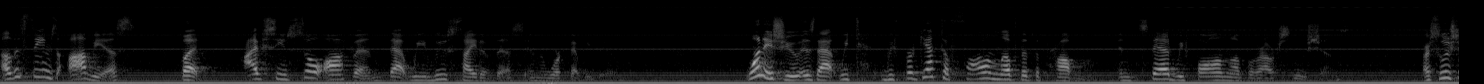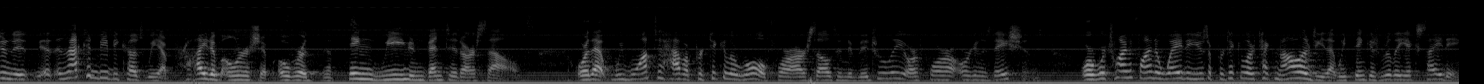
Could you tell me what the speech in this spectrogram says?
Now this seems obvious, but I've seen so often that we lose sight of this in the work that we do. One issue is that we, we forget to fall in love with the problem. Instead, we fall in love with our solutions. Our solution is, and that can be because we have pride of ownership over the thing we invented ourselves, or that we want to have a particular role for ourselves individually or for our organizations, or we're trying to find a way to use a particular technology that we think is really exciting.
